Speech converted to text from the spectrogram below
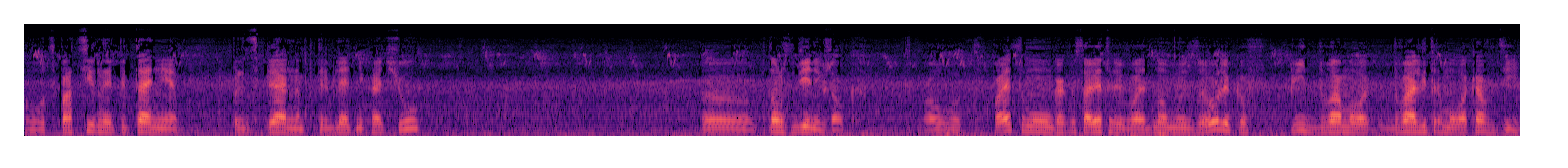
Вот, спортивное питание принципиально потреблять не хочу, э, потому что денег жалко. Вот. Поэтому, как вы советовали в одном из роликов, пить 2, молока, 2 литра молока в день.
